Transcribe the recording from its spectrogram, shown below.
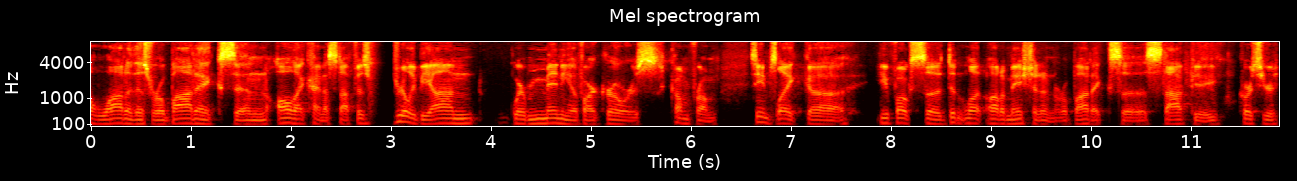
a lot of this robotics and all that kind of stuff is really beyond where many of our growers come from seems like uh, you folks uh, didn't let automation and robotics uh, stop you. Of course, you're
